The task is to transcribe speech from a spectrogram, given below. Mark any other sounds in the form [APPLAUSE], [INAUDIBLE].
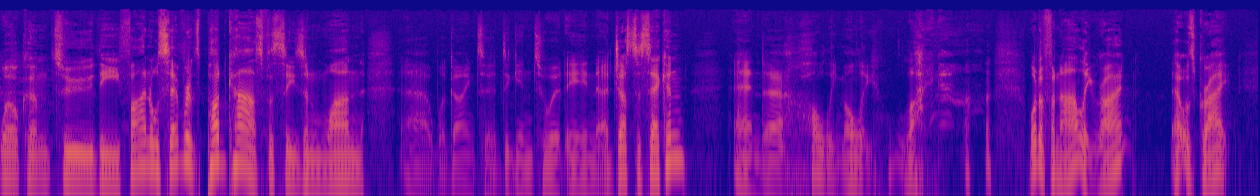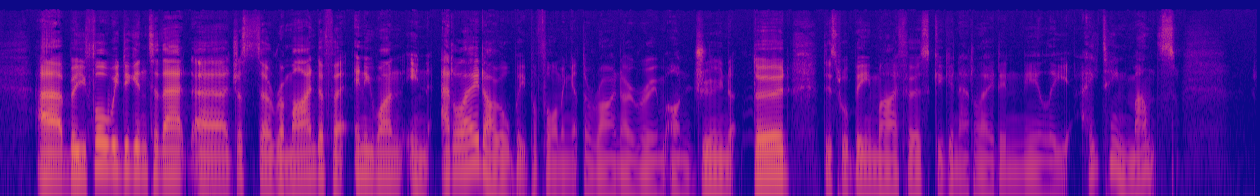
Welcome to the final Severance podcast for season one. Uh, we're going to dig into it in uh, just a second. And uh, holy moly, [LAUGHS] like, what a finale, right? That was great. Uh, before we dig into that, uh, just a reminder for anyone in Adelaide, I will be performing at the Rhino Room on June 3rd. This will be my first gig in Adelaide in nearly 18 months.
